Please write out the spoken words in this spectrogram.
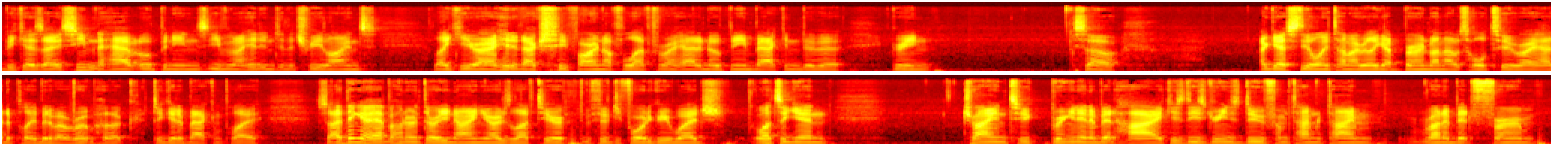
because I seem to have openings even when I hit into the tree lines. Like here, I hit it actually far enough left where I had an opening back into the green. So I guess the only time I really got burned on that was hole two, where I had to play a bit of a rope hook to get it back in play. So I think I have 139 yards left here, 54 degree wedge. Once again, trying to bring it in a bit high because these greens do from time to time run a bit firm.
